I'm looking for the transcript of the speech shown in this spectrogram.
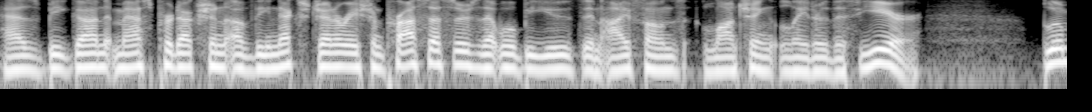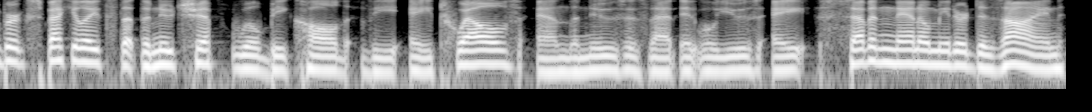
has begun mass production of the next generation processors that will be used in iPhones launching later this year. Bloomberg speculates that the new chip will be called the A12, and the news is that it will use a 7 nanometer design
